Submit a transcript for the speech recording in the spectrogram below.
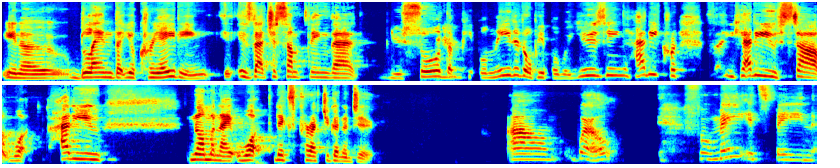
you know, blend that you're creating? Is that just something that you saw that mm-hmm. people needed or people were using? How do you how do you start? What how do you nominate what next product you're going to do? Um, well, for me, it's been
